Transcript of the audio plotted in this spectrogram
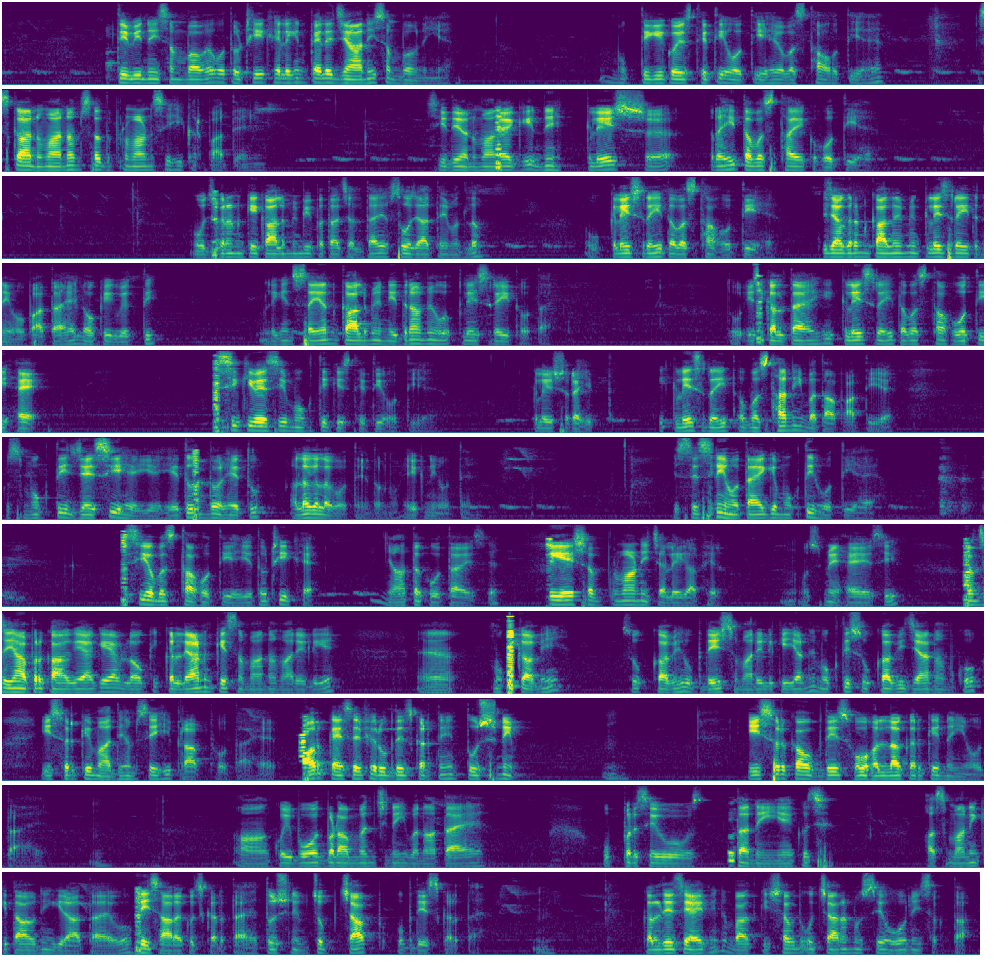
प्राप्ति भी नहीं संभव है, वो तो ठीक है, लेकिन पहले ज्ञान ही संभव नहीं है। मुक्ति की कोई स्थिति होती है, अवस्था होती है, इसका अनुमान हम शब्द प्रमाण से ही कर पाते हैं। सीधे अनुमान है कि क्लेश रहित अवस्था एक होती है। वो जागरण के काल में भी पता चलता है, सो जाते हैं मतलब। वो क्लेश रहित अवस्था होती है। जागरण काल में क्लेश रहित नहीं हो पाता है लौकिक व्यक्ति। लेकिन शयन काल में, निद्रा में वो क्लेश रहित होता है। तो इस निकलता है कि क्लेश रहित अवस्था होती है। इसी की वैसी मुक्ति की स्थिति होती है। क्लेश रहित। क्लेश रहित अवस्था नहीं बता पाती है। उस मुक्ति जैसी है ये, हेतु और हेतु अलग अलग होते हैं दोनों, एक नहीं होते हैं। इससे नहीं होता है कि मुक्ति होती है। ऐसी अवस्था होती है, ये तो ठीक है। यहाँ तक होता है इसे। ये सब प्रमाण ही चलेगा फिर। उसमें है ऐसी। से यहाँ पर कहा गया कि अब लौकिक कल्याण के समान हमारे लिए मुक्ति का भी सुख का भी उपदेश हमारे लिए किया जाने मुक्ति सुख का भी ज्ञान हमको ईश्वर के माध्यम से ही प्राप्त होता है। और कैसे फिर उपदेश करते हैं? तुष्णिम। हम्म। ईश्वर का उपदेश हो हल्ला करके नहीं होता है। आ, कोई बहुत बड़ा मंच नहीं बनाता है। ऊपर से वो होता नहीं है कुछ। आसमानी किताब नहीं गिराता है वो। सारा कुछ करता है। तुष्णिम चुपचाप उपदेश करता है। कल जैसे आई थी ना बात की, शब्द उच्चारण उससे हो नहीं सकता।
